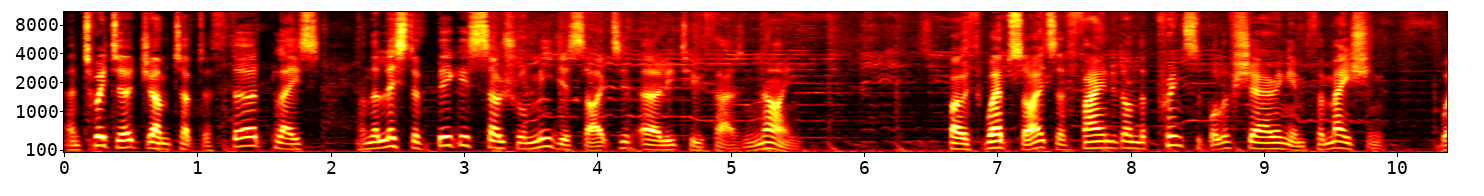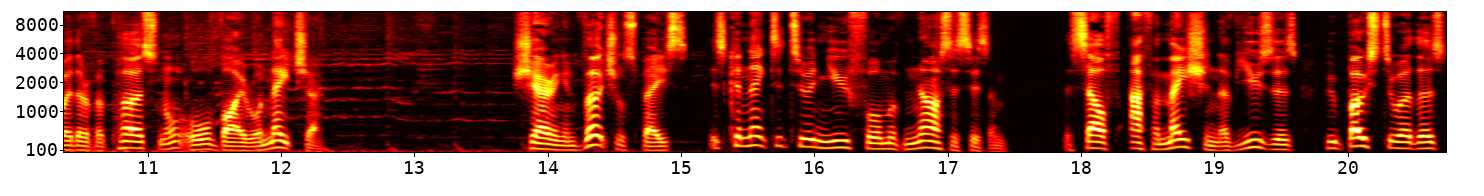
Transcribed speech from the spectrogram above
and Twitter jumped up to third place on the list of biggest social media sites in early 2009. Both websites are founded on the principle of sharing information, whether of a personal or viral nature. Sharing in virtual space is connected to a new form of narcissism, the self affirmation of users who boast to others,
